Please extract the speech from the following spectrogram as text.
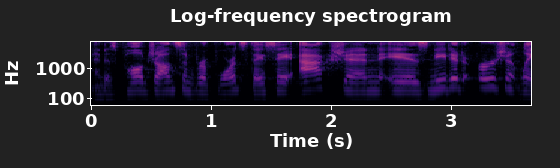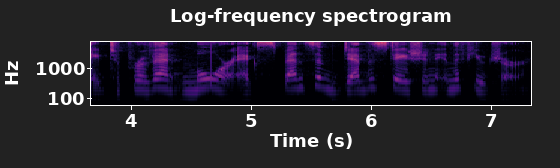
And as Paul Johnson reports, they say action is needed urgently to prevent more expensive devastation in the future.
